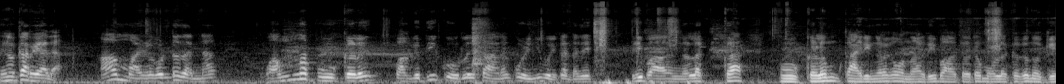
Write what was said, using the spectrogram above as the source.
നിങ്ങൾക്കറിയാല ആ മഴ കൊണ്ട് തന്നെ വന്ന പൂക്കൾ പകുതി കൂടുതൽ സാധനം കൊഴിഞ്ഞു പോയി. കണ്ടത് ഈ ഭാഗങ്ങളിലൊക്കെ പൂക്കളും കാര്യങ്ങളൊക്കെ വന്നാൽ ഈ ഭാഗത്തോട്ട് മുകളിലേക്കൊക്കെ നോക്കി.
